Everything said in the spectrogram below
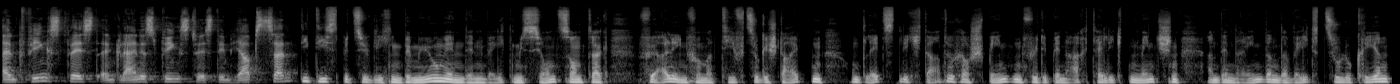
ein Pfingstfest, ein kleines Pfingstfest im Herbst sein. Die diesbezüglichen Bemühungen, den Weltmissionssonntag für alle informativ zu gestalten und letztlich dadurch auch Spenden für die benachteiligten Menschen an den Rändern der Welt zu lukrieren,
